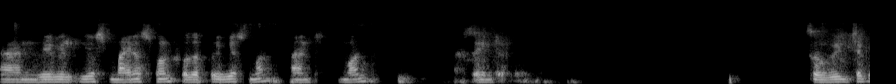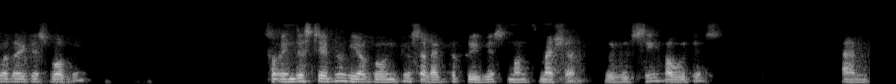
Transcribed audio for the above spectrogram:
And we will use minus one for the previous month and month as the interval. So we'll check whether it is working. So in this table, we are going to select the previous month measure. We will see how it is. And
